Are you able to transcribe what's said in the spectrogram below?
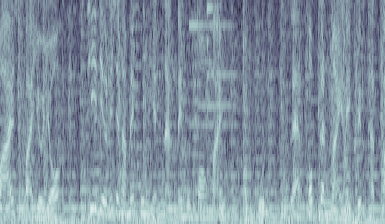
Wise by Yoyo ที่เดียวที่จะทำให้คุณเห็นหนังในมุมมองใหม่ ขอบคุณ และพบกันใหม่ในคลิปถัดไป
